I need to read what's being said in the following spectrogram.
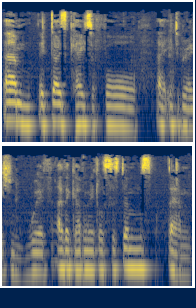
Um, it does cater for uh, integration with other governmental systems. Um,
